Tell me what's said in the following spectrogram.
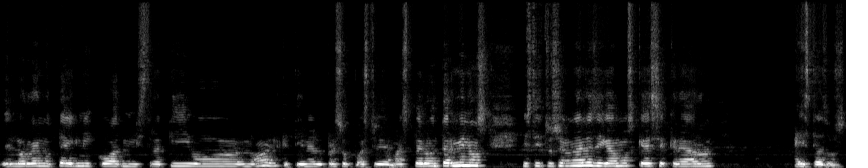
el órgano técnico, administrativo, ¿no? El que tiene el presupuesto y demás. Pero en términos institucionales, digamos que se crearon estas dos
